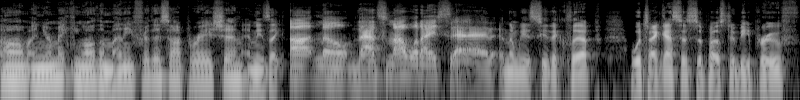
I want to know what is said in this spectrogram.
Um, and you're making all the money for this operation? And he's like, uh, no, that's not what I said. And then we see the clip, which I guess is supposed to be proof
